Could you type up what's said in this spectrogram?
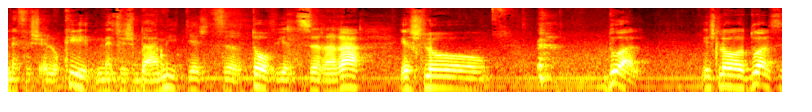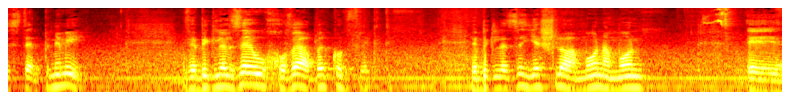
נפש אלוקית, נפש בעמית, יש צר טוב, יצר הרע, יש לו דואל, יש לו דואל סיסטם, פנימי. ובגלל זה הוא חווה הרבה קונפליקטים. ובגלל זה יש לו המון המון אה,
